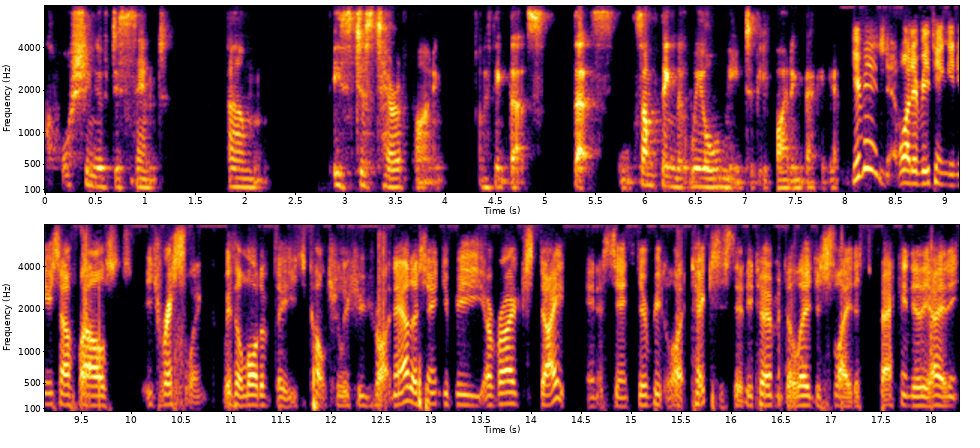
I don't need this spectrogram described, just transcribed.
quashing of dissent um, is just terrifying. I think that's that's something that we all need to be fighting back against. Given what everything in New South Wales is wrestling with a lot of these cultural issues right now, they seem to be a rogue state in a sense. They're a bit like Texas. They're determined to legislate us back into the 18th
